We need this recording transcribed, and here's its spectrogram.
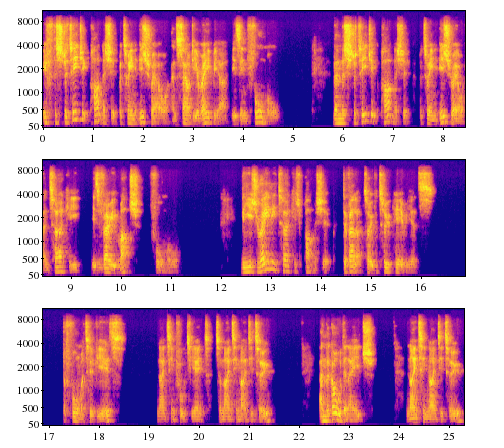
If the strategic partnership between Israel and Saudi Arabia is informal, then the strategic partnership between Israel and Turkey is very much formal. The Israeli Turkish partnership developed over two periods the formative years, 1948 to 1992, and the golden age, 1992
